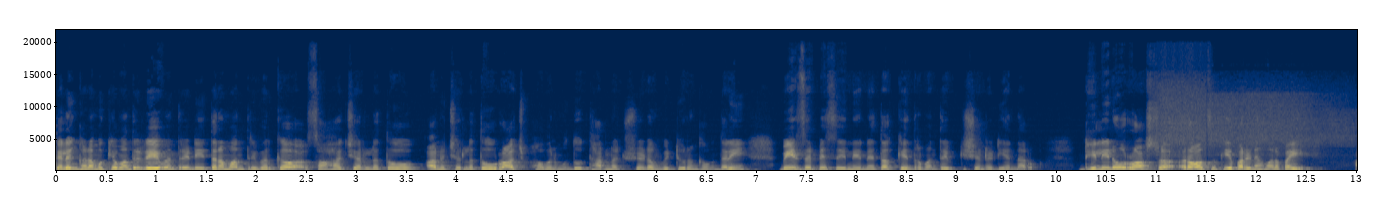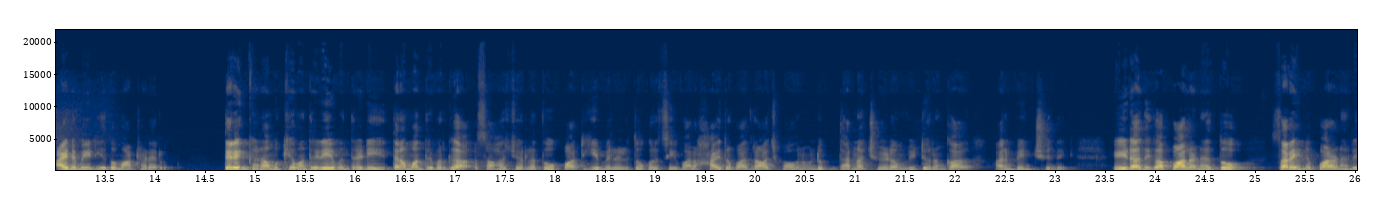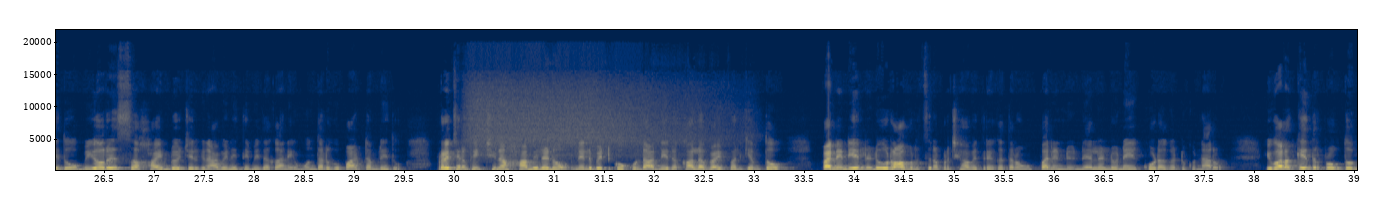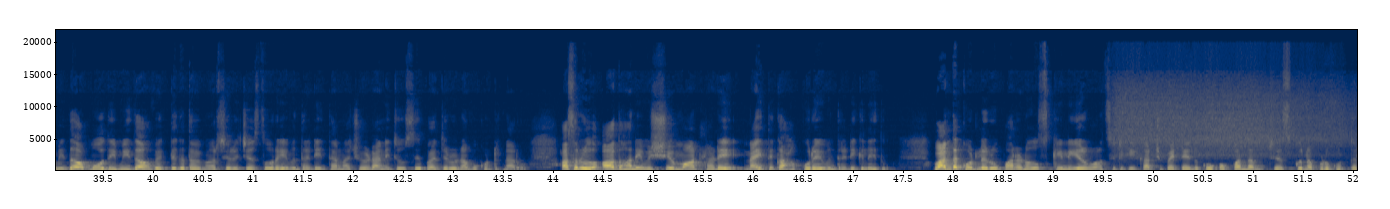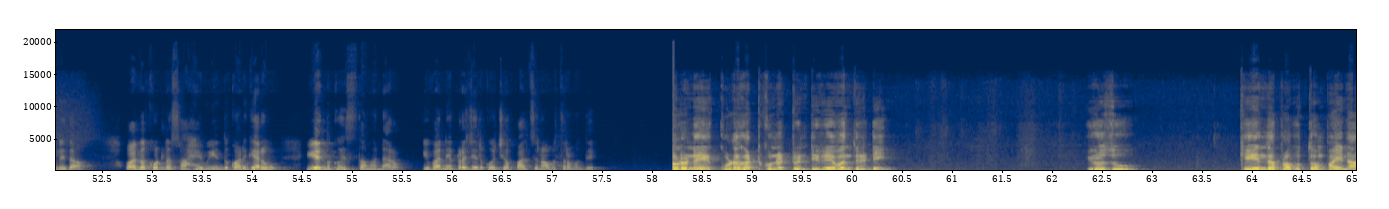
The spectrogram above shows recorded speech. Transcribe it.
తెలంగాణ ముఖ్యమంత్రి రేవంత్ రెడ్డి తన మంత్రివర్గ సహచరులతో అనుచరులతో రాజ్భవన్ ముందు ధర్నా చేయడం విడ్డూరంగా ఉందని బీజేపీ సీనియర్ నేత కేంద్ర మంత్రి కిషన్ రెడ్డి అన్నారు. ఢిల్లీలో రాష్ట్ర రాజకీయ పరిణామాలపై ఆయన మీడియాతో మాట్లాడారు. తెలంగాణ ముఖ్యమంత్రి రేవంత్ రెడ్డి తన మంత్రివర్గ సహచరులతో పార్టీ ఎమ్మెల్యేలతో కలిసి ఇవాళ హైదరాబాద్ రాజ్భవన్ ముందు ధర్నా చేయడం విడ్డూరంగా అనిపించింది. ఏడాదిగా పాలనతో సరైన పాలన లేదు. బీఆర్ఎస్ హయాంలో జరిగిన అవినీతి మీద కానీ ముందడుగు పాడటం లేదు. ప్రజలకు ఇచ్చిన హామీలను నిలబెట్టుకోకుండా అన్ని రకాల వైఫల్యంతో పన్నెండేళ్ళలో రావలసిన ప్రజా వ్యతిరేకతను పన్నెండు నెలల్లోనే కూడగట్టుకున్నారు. ఇవాళ కేంద్ర ప్రభుత్వం మీద మోదీ మీద వ్యక్తిగత విమర్శలు చేస్తూ రేవంత్ రెడ్డి ధర్నా చేయడాన్ని చూసి ప్రజలు నవ్వుకుంటున్నారు. అసలు ఆదాని విషయం మాట్లాడే నైతిక హక్కు రేవంత్ రెడ్డికి లేదు. వంద కోట్ల రూపాయలను స్కిల్ యూనివర్సిటీకి ఖర్చు పెట్టేందుకు ఒప్పందం చేసుకున్నప్పుడు గుర్తులేదా? వంద కోట్ల సహాయం ఎందుకు అడిగారు? ఎందుకు ఇస్తామన్నారు? ఇవన్నీ ప్రజలకు చెప్పాల్సిన అవసరం ఉంది. కూడగట్టుకున్నటువంటి రేవంత్ రెడ్డి ఈరోజు కేంద్ర ప్రభుత్వం పైన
